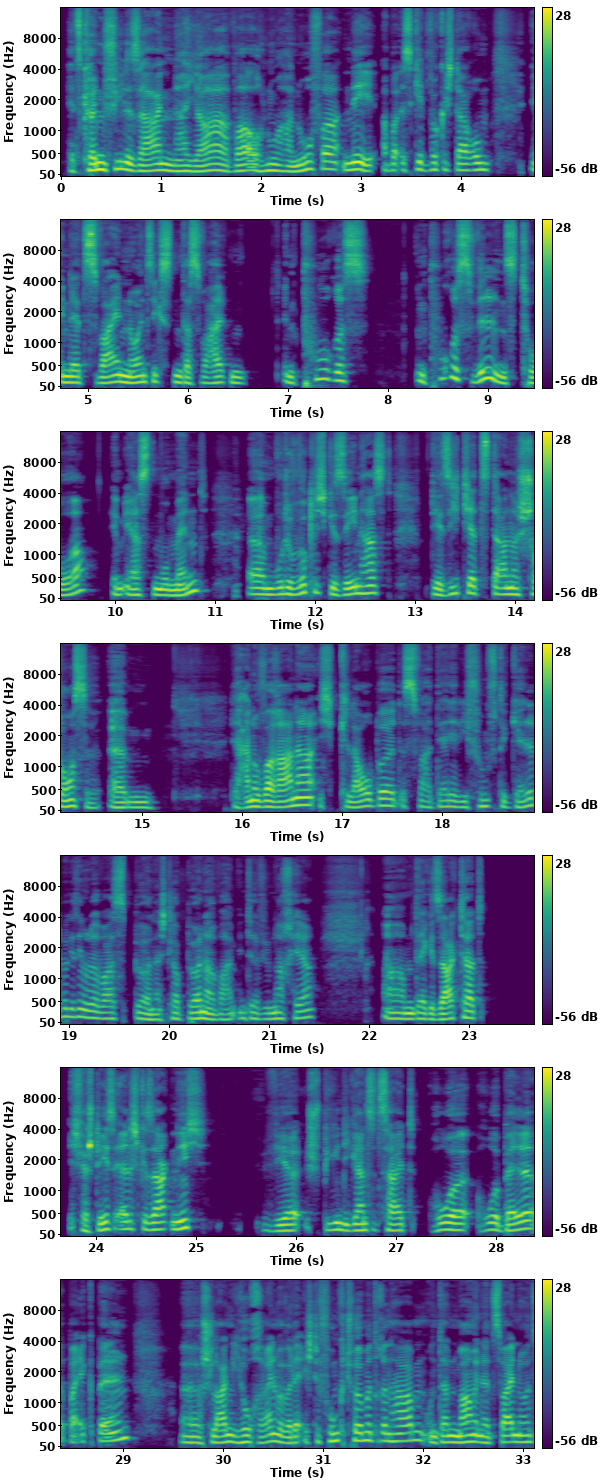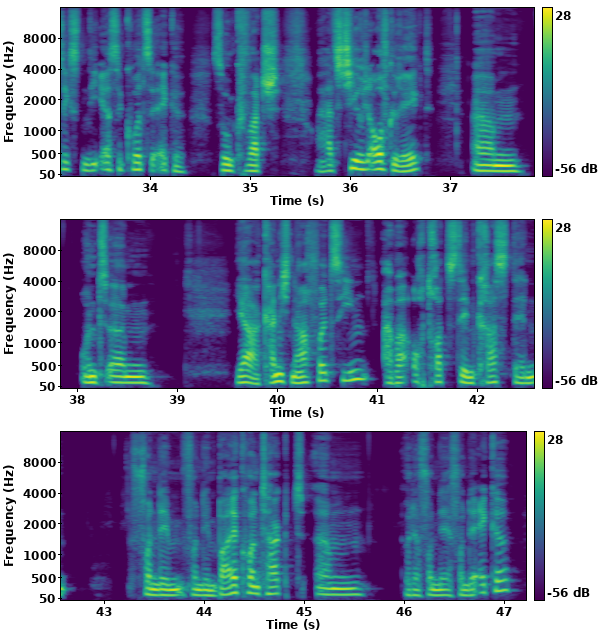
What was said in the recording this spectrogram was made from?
Jetzt können viele sagen, na ja, war auch nur Hannover. Nee, aber es geht wirklich darum, in der 92. Das war halt ein ein pures, ein pures Willenstor im ersten Moment, ähm, wo du wirklich gesehen hast, der sieht jetzt da eine Chance. Ähm, der Hannoveraner, ich glaube, das war der, der die fünfte Gelbe gesehen oder war es Burner? Ich glaube, Burner war im Interview nachher, ähm, der gesagt hat, ich verstehe es ehrlich gesagt nicht. Wir spielen die ganze Zeit hohe, hohe Bälle bei Eckbällen äh, schlagen die hoch rein, weil wir da echte Funktürme drin haben und dann machen wir in der 92. die erste kurze Ecke. So ein Quatsch. Er hat sich tierisch aufgeregt. Ähm, und ähm, ja, kann ich nachvollziehen, aber auch trotzdem krass, denn von dem, von dem Ballkontakt ähm, oder von der, von der Ecke,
